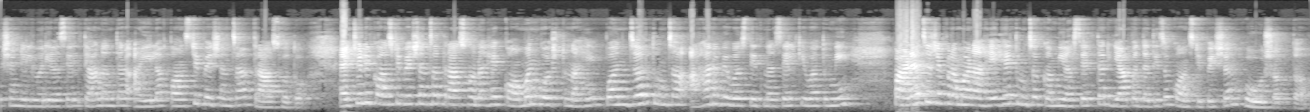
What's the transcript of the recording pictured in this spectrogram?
सेक्शन डिलिव्हरी असेल त्यानंतर आईला कॉन्स्टिपेशनचा त्रास होतो. ॲक्च्युली कॉन्स्टिपेशनचा त्रास होणं हे कॉमन गोष्ट नाही पण जर तुमचा आहार व्यवस्थित नसेल किंवा तुम्ही पाण्याचं जे प्रमाण आहे हे तुमचं कमी असेल तर या पद्धतीचं कॉन्स्टिपेशन होऊ शकतं.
